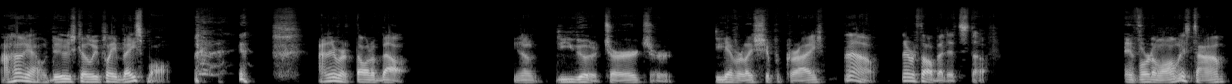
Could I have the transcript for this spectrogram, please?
I hung out with dudes because we played baseball. I never thought about, you know, do you go to church or do you have a relationship with Christ? No, never thought about that stuff. And for the longest time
